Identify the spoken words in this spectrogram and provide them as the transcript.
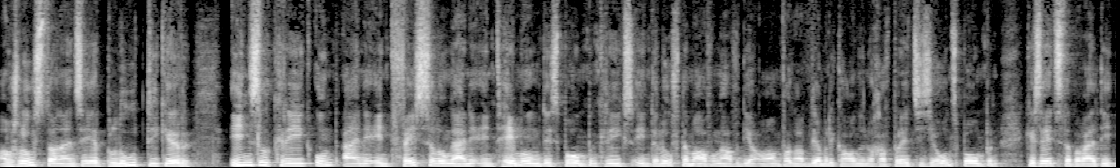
Am Schluss dann ein sehr blutiger Inselkrieg und eine Entfesselung, eine Enthemmung des Bombenkriegs in der Luft. Am Anfang haben die, Anfang haben die Amerikaner noch auf Präzisionsbomben gesetzt, aber weil die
